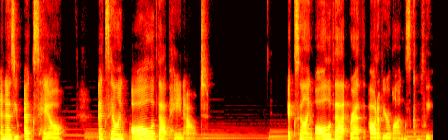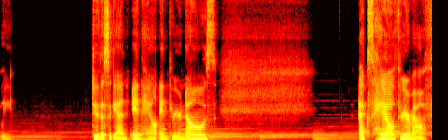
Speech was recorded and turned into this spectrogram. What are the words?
And as you exhale, exhaling all of that pain out. Exhaling all of that breath out of your lungs completely. Do this again. Inhale in through your nose. Exhale through your mouth.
